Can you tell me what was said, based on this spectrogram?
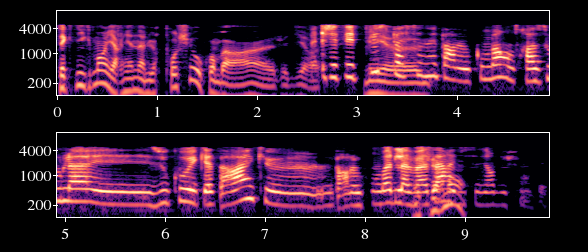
Techniquement, il y a rien à lui reprocher au combat, hein, je veux dire. J'étais plus Mais, euh, passionnée par le combat entre Azula et Zuko et Katara que par le combat de l'Avatar et du Seigneur du Feu. En fait.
